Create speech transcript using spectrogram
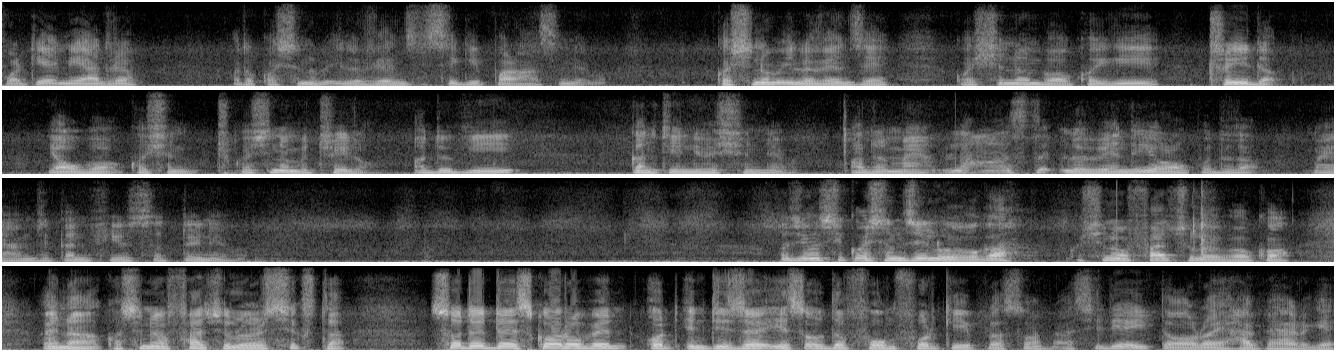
48 ne adra ado question of 11 si gi para sin question number इलेवेंसे क्वेश्चन नंबर अखोगी थ्री द क्वेश्चन क्वेश्चन नंबर थ्री द अदुगी कंटिन्यूएशन मैं लास्ट इलेवेन द यौरपद मैं हमसे कंफ्यूज सत्ते ने अजों क्वेश्चन से लोगा क्वेश्चन नंबर फाइव से लोगा को एना क्वेश्चन नंबर फाइव से लोर six so so that the square of an odd integer is of the form 4k plus 1 asidi ai to roi have harge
